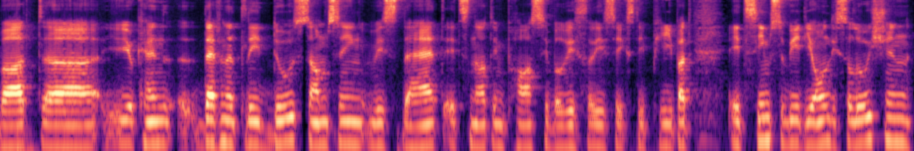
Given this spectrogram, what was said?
but uh, you can definitely do something with that. It's not impossible with 360p but it seems to be the only solution.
